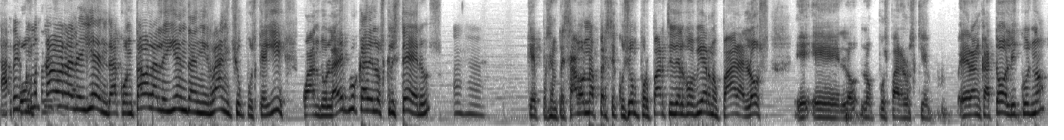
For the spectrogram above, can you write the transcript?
A ver, ¿cómo Contaba la leyenda, contaba la leyenda en mi rancho, pues que allí, cuando la época de los cristeros, Ajá. que pues empezaba una persecución por parte del gobierno para los, eh, eh, lo- lo- pues para los que eran católicos, ¿no?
